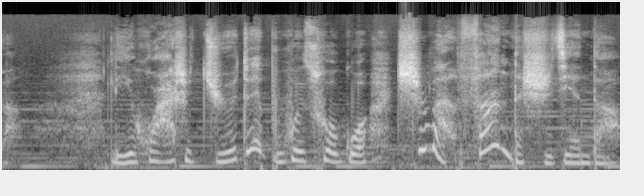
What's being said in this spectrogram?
了，梨花是绝对不会错过吃晚饭的时间的。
